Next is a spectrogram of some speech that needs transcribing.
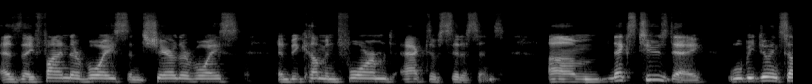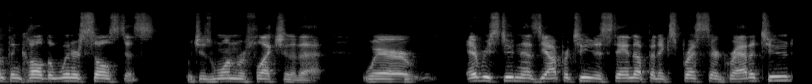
as they find their voice and share their voice and become informed, active citizens. Um, next Tuesday, we'll be doing something called the Winter Solstice, which is one reflection of that, where every student has the opportunity to stand up and express their gratitude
